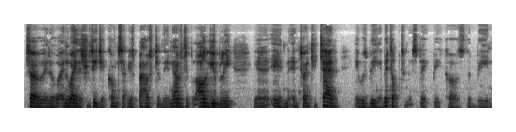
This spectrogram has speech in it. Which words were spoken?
so in a, in a, way, the strategic concept just bows to the inevitable. Arguably, uh, in in 2010, it was being a bit optimistic because there'd been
